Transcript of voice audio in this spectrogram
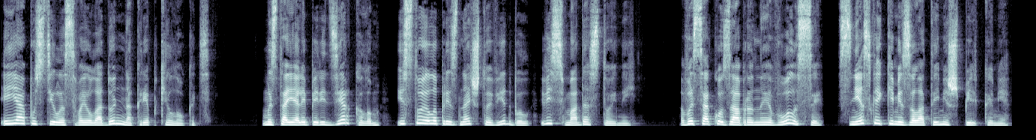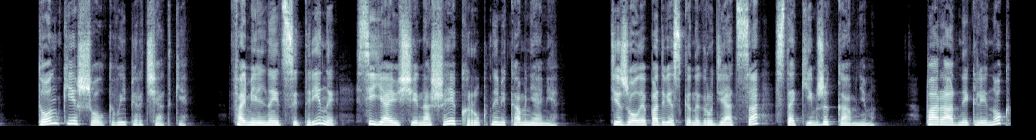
и я опустила свою ладонь на крепкий локоть. Мы стояли перед зеркалом, и стоило признать, что вид был весьма достойный. Высоко забранные волосы с несколькими золотыми шпильками, тонкие шелковые перчатки фамильные цитрины, сияющие на шее крупными камнями. Тяжелая подвеска на груди отца с таким же камнем. Парадный клинок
